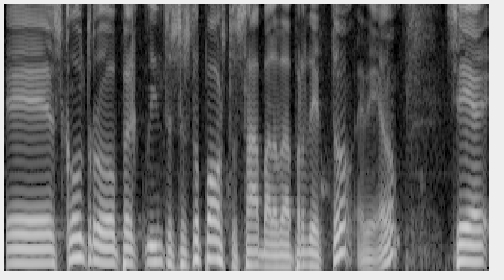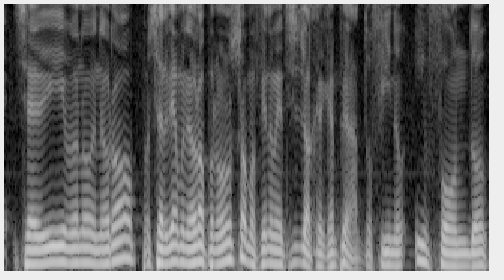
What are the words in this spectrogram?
Eh, scontro per quinto e sesto posto, Saba l'aveva predetto, è vero. Se, se, arrivano in Europa, se arriviamo in Europa non lo so, ma finalmente si gioca il campionato fino in fondo.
